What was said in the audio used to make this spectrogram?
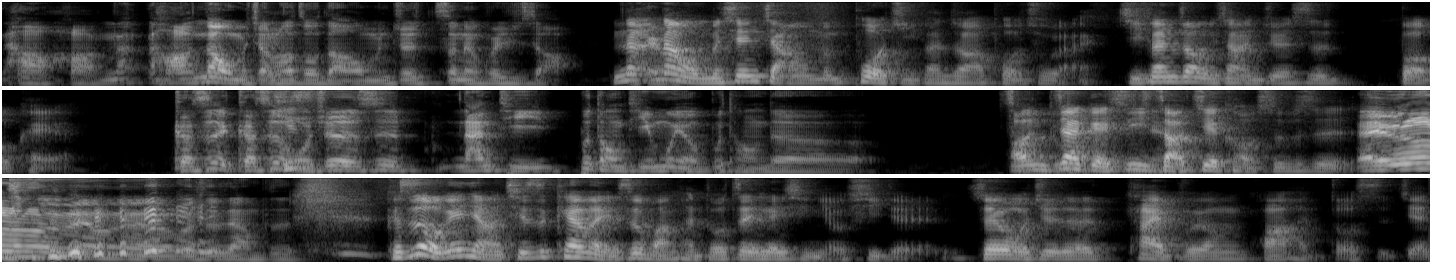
好好，那好，那我们讲到做到，我们就真的会去找。那那我们先讲，我们破几分钟要破出来，几分钟以上你觉得是不 OK 了？可是可是我觉得是难题，不同题目有不同的。哦，你在给自己找。借口是不是？哎，没有没有没有没有不是这样，不是。可是我跟你讲，其实 Kevin 也是玩很多这一类型游戏的人，所以我觉得他也不用花很多时间。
